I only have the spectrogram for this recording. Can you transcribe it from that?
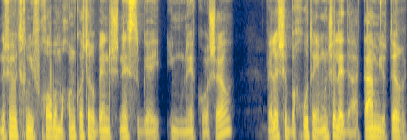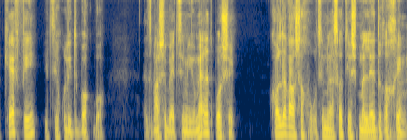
אנשים צריכים לבחור במכון כושר בין שני סוגי אימוני כושר, ואלה שבחרו את האימון שלדעתם יותר כיפי, הצליחו לדבוק בו. אז מה שבעצם היא אומרת פה, שכל דבר שאנחנו רוצים לעשות, יש מלא דרכים.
